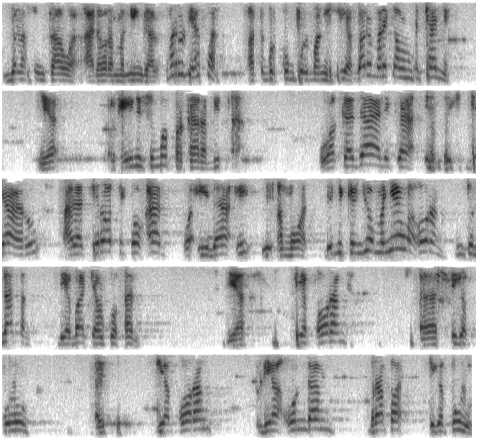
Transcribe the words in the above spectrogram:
belasungkawa ada orang meninggal baru diapa atau berkumpul manusia baru mereka membacanya ya. Ini semua perkara bid'ah. Qiraati Qur'an wa ida'i li amwat. Demikian juga menyewa orang untuk datang. Dia baca Al-Qur'an. Ya, tiap orang eh, tiga puluh, eh, tiap orang dia undang berapa? Tiga puluh,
